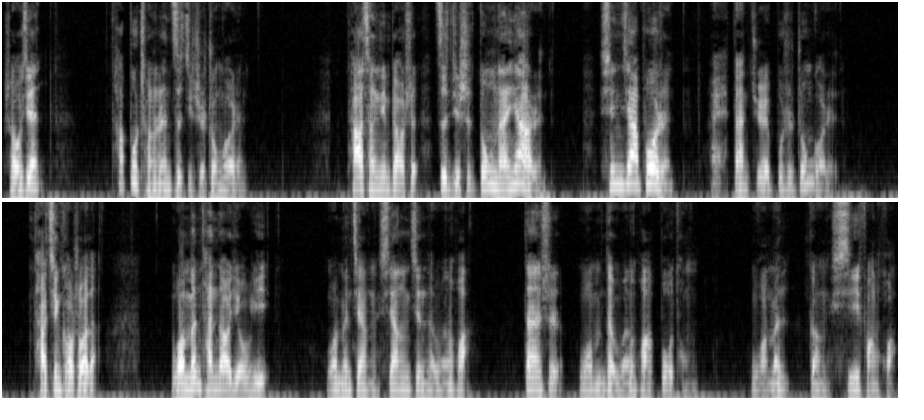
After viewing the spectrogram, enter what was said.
首先，他不承认自己是中国人，他曾经表示自己是东南亚人、新加坡人，哎，但绝不是中国人。他亲口说的：“我们谈到友谊，我们讲相近的文化，但是我们的文化不同，我们更西方化。”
